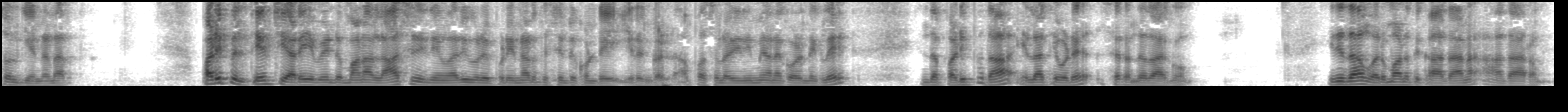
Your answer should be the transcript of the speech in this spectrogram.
சொல்கின்றனர். படிப்பில் தேர்ச்சி அடைய வேண்டுமானால் ஆசிரியரின் அறிவுரைப்படி நடந்து சென்று கொண்டே இருங்கள். அப்போ சொல்ல இனிமையான குழந்தைகளே இந்த படிப்பு தான் எல்லாத்தையும் விட சிறந்ததாகும். இதுதான் வருமானத்துக்கு ஆதான ஆதாரம்.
